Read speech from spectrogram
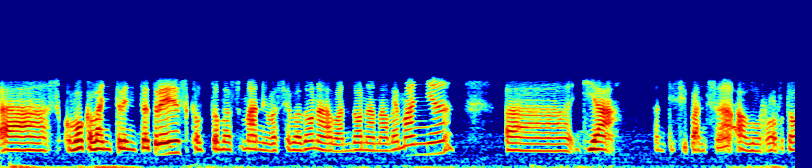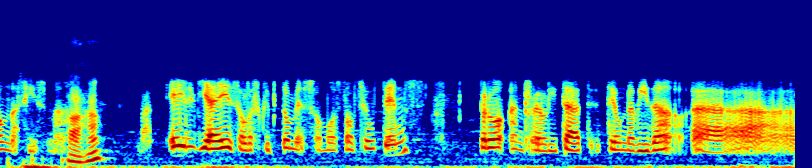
eh, es col·loca l'any 33, que el Thomas Mann i la seva dona abandonen Alemanya, eh, ja anticipant-se a l'horror del nazisme. Ah Va, ell ja és l'escriptor més famós del seu temps, però en realitat té una vida eh,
